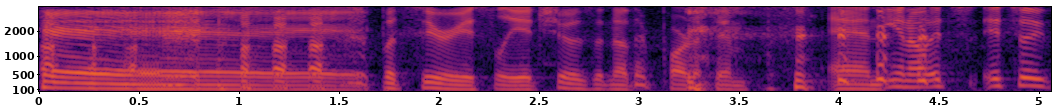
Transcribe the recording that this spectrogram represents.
hey! but seriously, it shows another part of him, and you know, it's it's a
